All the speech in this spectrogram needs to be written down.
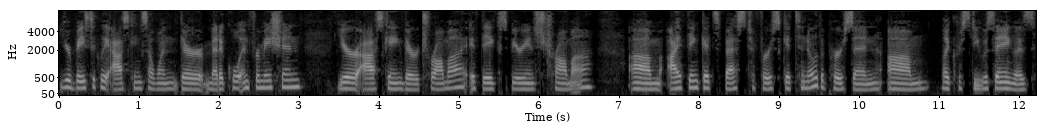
you're basically asking someone their medical information. You're asking their trauma, if they experienced trauma. Um, I think it's best to first get to know the person. Um, like Cristie was saying, is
